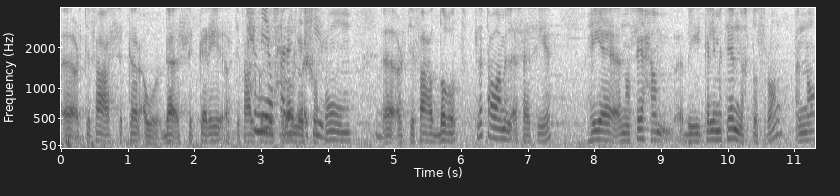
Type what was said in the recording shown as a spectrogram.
آه ارتفاع السكر أو داء السكري ارتفاع الكوليسترول والشحوم آه ارتفاع الضغط ثلاث عوامل أساسية. هي نصيحة بكلمتين نختصرهم إنه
